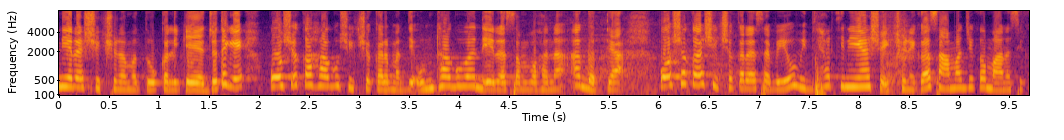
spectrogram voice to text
ವಿದ್ಯಾರ್ಥಿನಿಯರ ಶಿಕ್ಷಣ ಮತ್ತು ಕಲಿಕೆಯ ಜೊತೆಗೆ ಪೋಷಕ ಹಾಗೂ ಶಿಕ್ಷಕರ ಮಧ್ಯೆ ಉಂಟಾಗುವ ನೇರ ಸಂವಹನ ಅಗತ್ಯ. ಪೋಷಕ, ಶಿಕ್ಷಕರ ಸಭೆಯು ವಿದ್ಯಾರ್ಥಿನಿಯ ಶೈಕ್ಷಣಿಕ, ಸಾಮಾಜಿಕ, ಮಾನಸಿಕ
